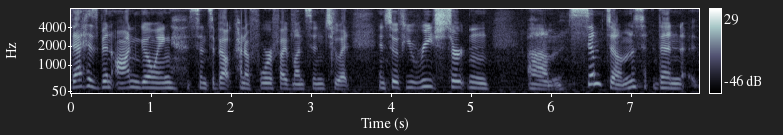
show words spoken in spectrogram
that has been ongoing since about kind of four or five months into it. And so if you reach certain um, symptoms, then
